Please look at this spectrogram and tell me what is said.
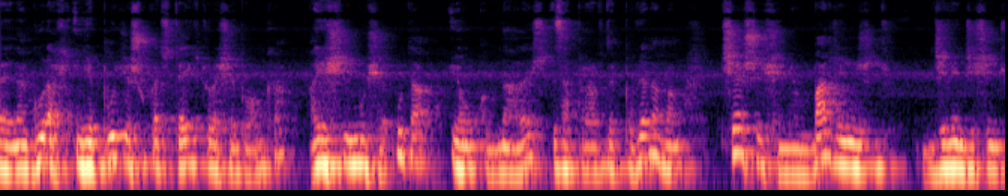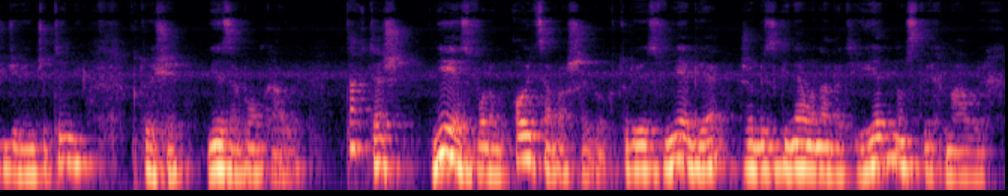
na górach i nie pójdzie szukać tej, która się błąka? A jeśli mu się uda ją odnaleźć, zaprawdę powiadam wam, cieszy się nią bardziej niż 99 tymi, które się nie zabłąkały. Tak też nie jest wolą Ojca Waszego, który jest w niebie, żeby zginęło nawet jedno z tych małych.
